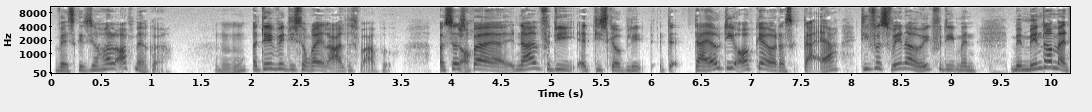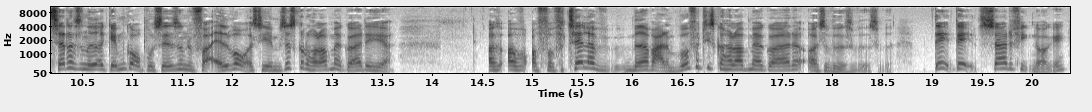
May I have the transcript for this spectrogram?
hvad skal de så holde op med at gøre? Mm. Og det vil de som regel aldrig svare på. Og så Nå. spørger jeg, nej, fordi at de skal jo blive, der er jo de opgaver, der, der er, de forsvinder jo ikke, fordi man, men mindre man sætter sig ned og gennemgår processerne for alvor og siger, men så skal du holde op med at gøre det her. Og, og, og for fortæller medarbejderne, hvorfor de skal holde op med at gøre det, og så videre, så videre, så videre. Det, det, så er det fint nok, ikke?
